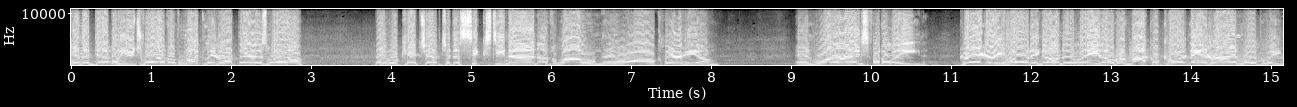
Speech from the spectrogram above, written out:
and the W12 of Woodley right there as well. They will catch up to the 69 of Long. They will all clear him. And what a race for the lead. Gregory holding on to the lead over Michael Courtney and Ryan Woodley.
